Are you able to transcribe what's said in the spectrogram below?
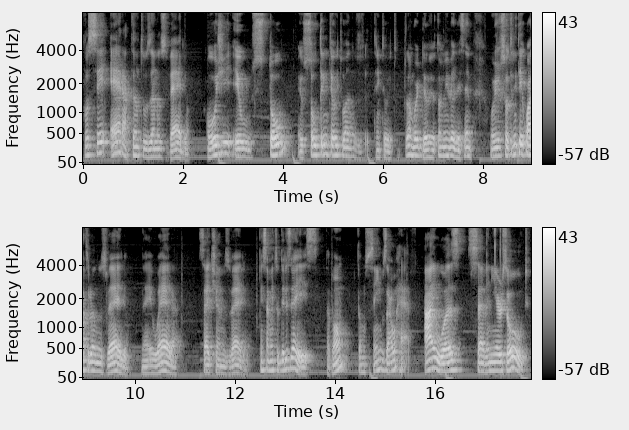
você era tantos anos velho, hoje eu estou, eu sou 38 anos, 38, pelo amor de Deus, eu estou me envelhecendo, hoje eu sou 34 anos velho, né, eu era 7 anos velho, o pensamento deles é esse, tá bom? Então, sem usar o have. I was 7 years old.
